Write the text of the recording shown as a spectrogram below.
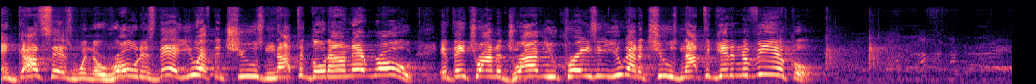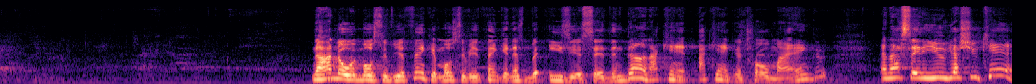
And God says, when the road is there, you have to choose not to go down that road. If they trying to drive you crazy, you got to choose not to get in the vehicle. Now I know what most of you are thinking. Most of you are thinking it's easier said than done. I can't, I can't control my anger. And I say to you, yes, you can.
